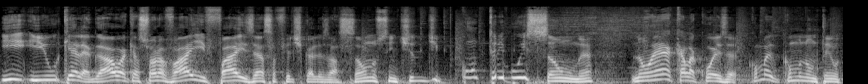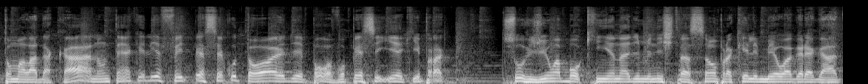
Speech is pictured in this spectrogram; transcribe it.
E, e o que é legal é que a senhora vai e faz essa fiscalização no sentido de contribuição, né? Não é aquela coisa, como, como não tem o toma lá da cá, não tem aquele efeito persecutório de, pô, vou perseguir aqui para surgir uma boquinha na administração para aquele meu agregado.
